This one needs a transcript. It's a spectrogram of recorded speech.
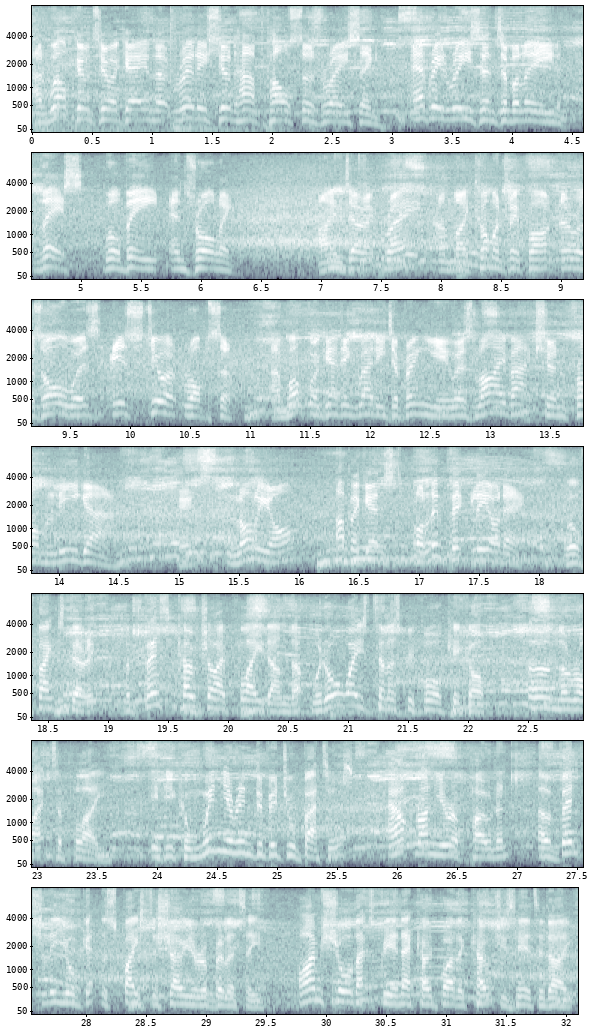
And welcome to a game that really should have pulses racing. Every reason to believe this will be enthralling. I'm Derek Rae, and my commentary partner, as always, is Stewart Robson. And what we're getting ready to bring you is live action from Liga. It's Lorient up against Olympique Lyonnais. Well, thanks, Derek. The best coach I played under would always tell us before kick-off, earn the right to play. If you can win your individual battles, outrun your opponent, eventually you'll get the space to show your ability. I'm sure that's being echoed by the coaches here today.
